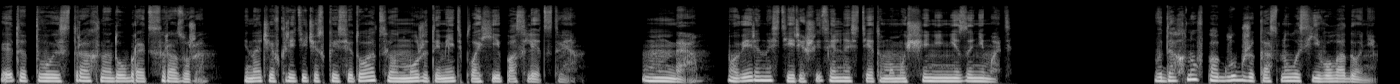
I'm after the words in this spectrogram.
«Этот твой страх надо убрать сразу же, иначе в критической ситуации он может иметь плохие последствия. М-да, уверенности и решительности этому мужчине не занимать. Вдохнув поглубже, коснулась его ладони.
